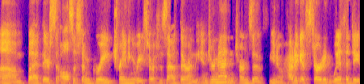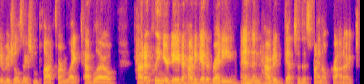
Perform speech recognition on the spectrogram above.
Um, but there's also some great training resources out there on the internet in terms of you know how to get started with a data visualization platform like Tableau, how to clean your data, how to get it ready, and then how to get to this final product.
